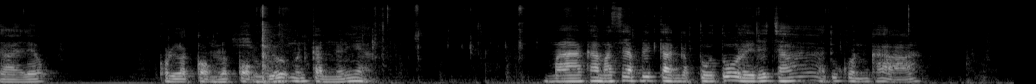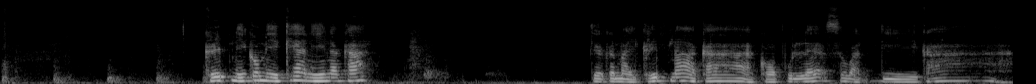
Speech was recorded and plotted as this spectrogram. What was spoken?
ตายแล้ว คนละกล่องละกล่องเยอะเหมือนกันนะเนี่ย มาค่ะมาแซบด้วยกันกับโตโต้เลยด้จ้า ทุกคนค่ะ คลิปนี้ก็มีแค่นี้นะคะ เจอกันใหม่คลิปหน้าค่ะ ขอบคุณและสวัสดีค่ะ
